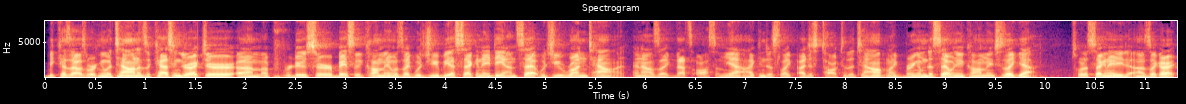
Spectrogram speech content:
because I was working with talent as a casting director, um, a producer basically called me and was like, "Would you be a second AD on set? Would you run talent?" And I was like, "That's awesome. Yeah, I can just like I just talk to the talent, like bring them to set when you call me." And she's like, "Yeah, that's what a second AD." I was like, "All right."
